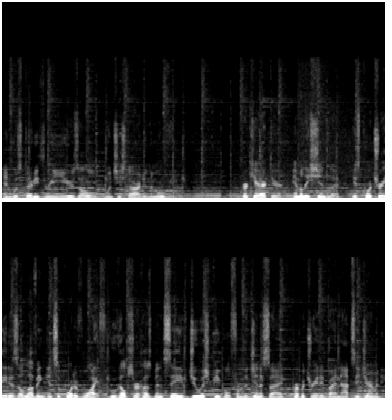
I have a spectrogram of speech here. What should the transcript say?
and was 33 years old when she starred in the movie. Her character, Emilie Schindler, is portrayed as a loving and supportive wife who helps her husband save Jewish people from the genocide perpetrated by Nazi Germany.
